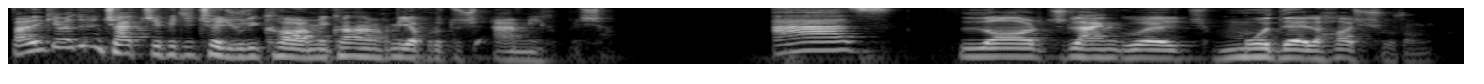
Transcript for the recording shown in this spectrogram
برای اینکه بدونین ChatGPT چجوری کار می‌کنن می‌خوام یه خورده توش عمیق بشم. از large language model ها شروع می‌کنیم.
